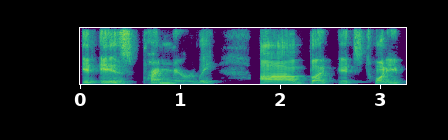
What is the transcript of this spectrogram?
it is primarily, um, but it's 20%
